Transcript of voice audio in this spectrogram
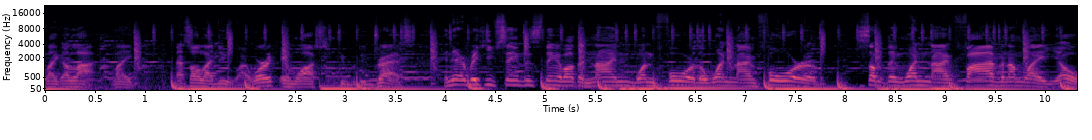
Like, a lot. Like, that's all I do. I work and watch people do drafts. And everybody keeps saying this thing about the 914, the 194, something 195. And I'm like, yo,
